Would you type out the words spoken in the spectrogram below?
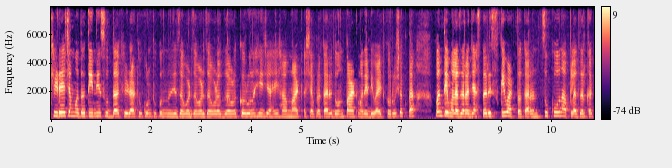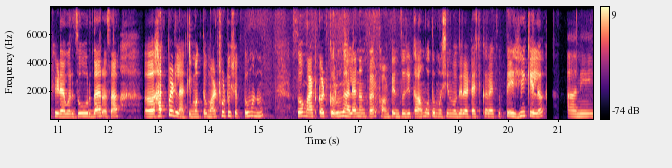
खिड्याच्या मदतीने सुद्धा खिडा ठोकून ठोकून म्हणजे जवळजवळ जवळजवळ करूनही जे आहे हा माठ अशा प्रकारे दोन पार्टमध्ये डिवाईड करू शकता. पण ते मला जरा जास्त रिस्की वाटतं कारण चुकून आपला जर का खिड्यावर जोरदार असा हात पडला की मग तो माठ फुटू शकतो म्हणून. सो माठ कट करून झाल्यानंतर फाउंटेनचं जे काम होतं मशीन वगैरे अटॅच करायचं तेही केलं. आणि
